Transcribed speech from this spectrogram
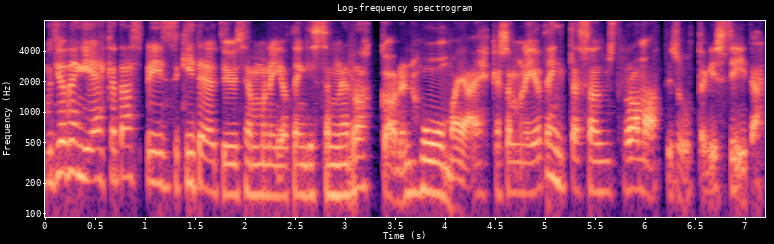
mutta jotenkin ehkä tässä biisissä kiteytyy semmoinen jotenkin semmoinen rakkauden huuma ja ehkä semmoinen jotenkin tässä on semmoista dramaattisuuttakin siitä,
